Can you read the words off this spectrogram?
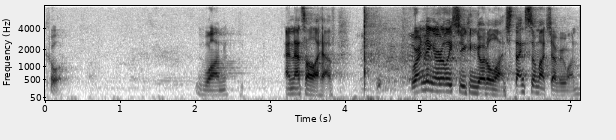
Cool. One. And that's all I have. We're ending early so you can go to lunch. Thanks so much, everyone.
